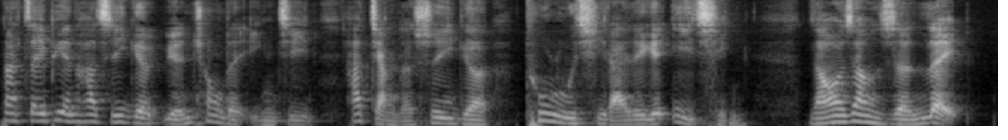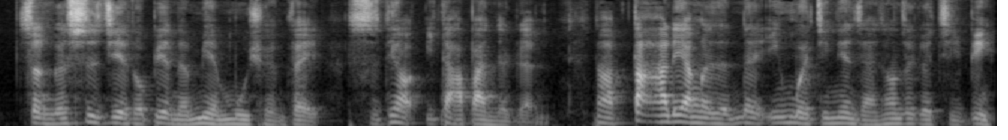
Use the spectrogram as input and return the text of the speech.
那这一片它是一个原创的影集，它讲的是一个突如其来的一个疫情，然后让人类整个世界都变得面目全非，死掉一大半的人。那大量的人类因为今天染上这个疾病，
